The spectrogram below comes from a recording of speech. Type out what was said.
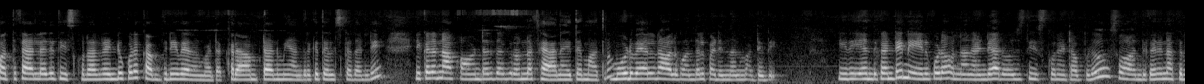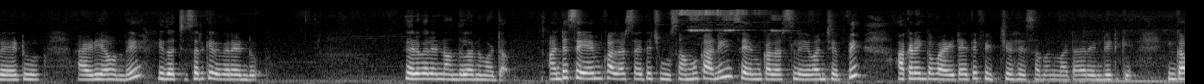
కొత్త ఫ్యాన్లు అయితే తీసుకున్నాను. రెండు కూడా కంపెనీ వేర్ అనమాట క్రాంప్టాన్ మీ అందరికీ తెలుసు కదండి. ఇక్కడ నా కౌంటర్ దగ్గర ఉన్న ఫ్యాన్ అయితే మాత్రం మూడు వేల నాలుగు వందలు పడింది అనమాట ఇది. ఇది ఎందుకంటే నేను కూడా ఉన్నానండి ఆ రోజు తీసుకునేటప్పుడు. సో అందుకని నాకు రేటు ఐడియా ఉంది. ఇది వచ్చేసరికి ఇరవై రెండు. ఇరవై రెండు వందలు అనమాట అంటే సేమ్ కలర్స్ అయితే చూసాము కానీ సేమ్ కలర్స్ లేవని చెప్పి అక్కడ ఇంకా వైట్ అయితే ఫిట్ చేసేసాం అనమాట రెండింటికి. ఇంకా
